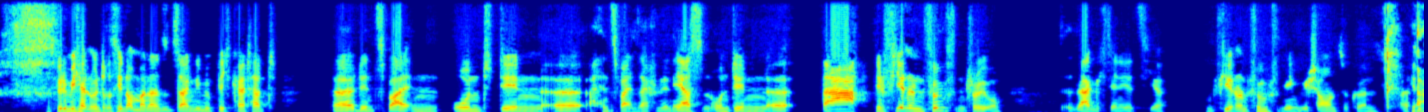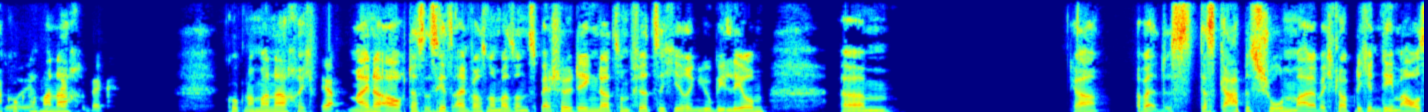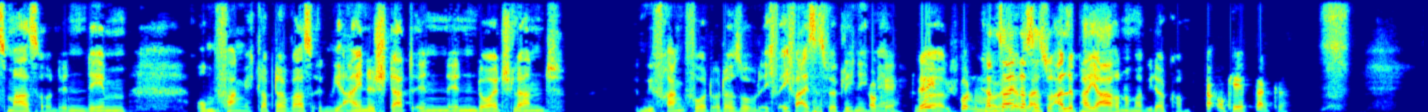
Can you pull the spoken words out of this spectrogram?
Es würde mich halt nur interessieren, ob man dann sozusagen die Möglichkeit hat, äh, den zweiten und den, äh, ach, den zweiten sag ich schon, den ersten und den, äh, ah, den vierten und den fünften, Entschuldigung. Sage ich denn jetzt hier? Den vierten und fünften irgendwie schauen zu können. Also Ja, guck noch irgendwie mal back nach. back. Guck noch mal nach. Ich Ja. meine auch, das ist jetzt einfach noch mal so ein Special-Ding da zum 40-jährigen Jubiläum. Ähm, ja, aber das, das gab es schon mal, aber ich glaube nicht in dem Ausmaße und in dem Umfang. Ich glaube, da war es irgendwie eine Stadt in, in Deutschland, irgendwie Frankfurt oder so. Ich, ich weiß es wirklich nicht Okay. mehr. Nee, ich wollte nur kann sein, dass das so alle paar Jahre noch mal wiederkommt. Ja, okay, danke.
